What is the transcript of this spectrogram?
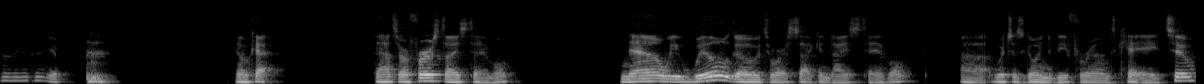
How did I get there? Yep. okay. That's our first ice table. Now we will go to our second ice table, uh, which is going to be for rounds Ka2.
